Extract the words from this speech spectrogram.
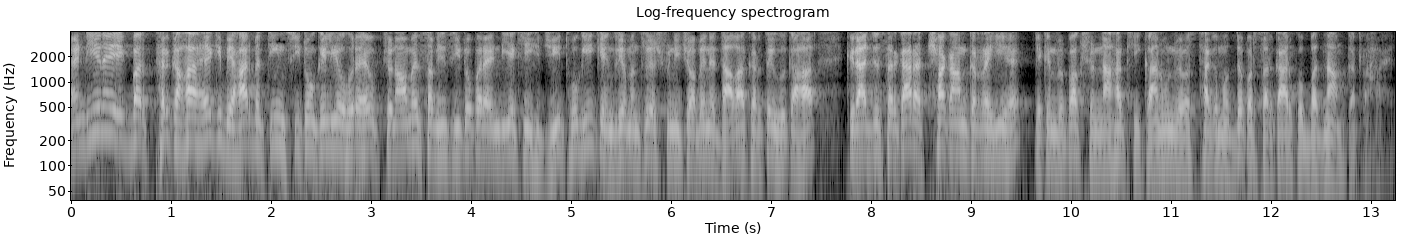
एनडीए ने एक बार फिर कहा है कि बिहार में तीन सीटों के लिए हो रहे उपचुनाव में सभी सीटों पर एनडीए की ही जीत होगी। केंद्रीय मंत्री अश्विनी चौबे ने दावा करते हुए कहा कि राज्य सरकार अच्छा काम कर रही है, लेकिन विपक्ष नाहक ही कानून व्यवस्था के मुद्दे पर सरकार को बदनाम कर रहा है।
